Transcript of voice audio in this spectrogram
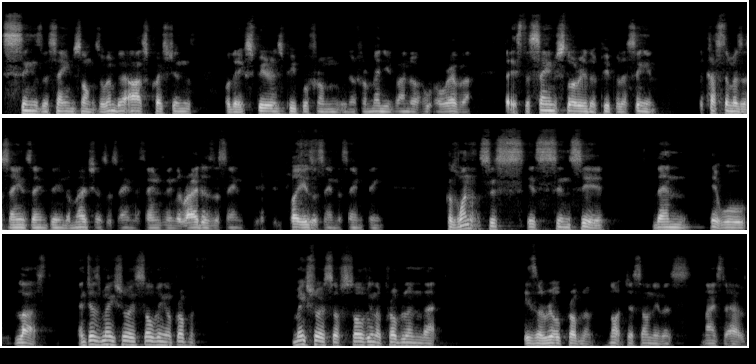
sings the same song. So when they ask questions or they experience people from you know from menu finder or, or wherever, that it's the same story that people are singing. The customers are saying the same thing, the merchants are saying the same thing, the riders are saying, the employees are saying the same thing. Because once it's, it's sincere, then it will last. And just make sure it's solving a problem. Make sure it's solving a problem that is a real problem, not just something that's nice to have.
